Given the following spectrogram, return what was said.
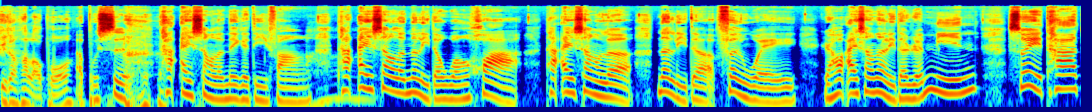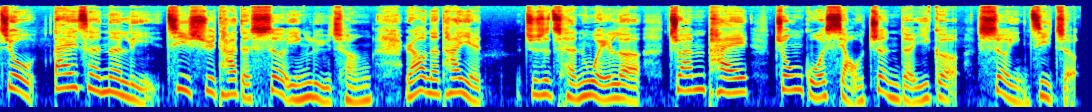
遇到他老婆啊？不是，他爱上了那个地方，他爱上了那里的文化，他爱上了那里的氛围，然后爱上那里的人民，所以他就待在那里，继续他的摄影旅程。然后呢，他也就是成为了专拍中国小镇的一个摄影记者。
